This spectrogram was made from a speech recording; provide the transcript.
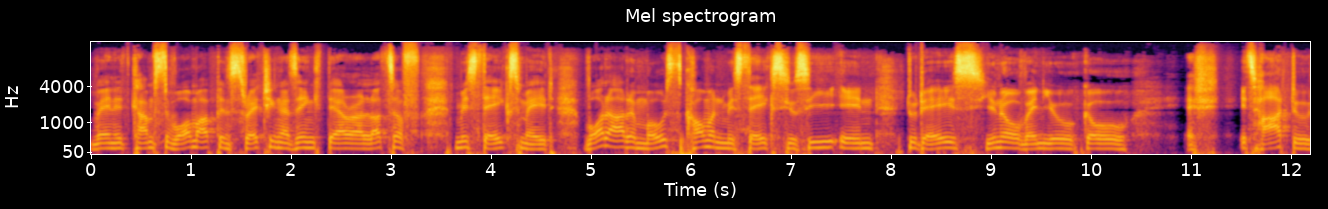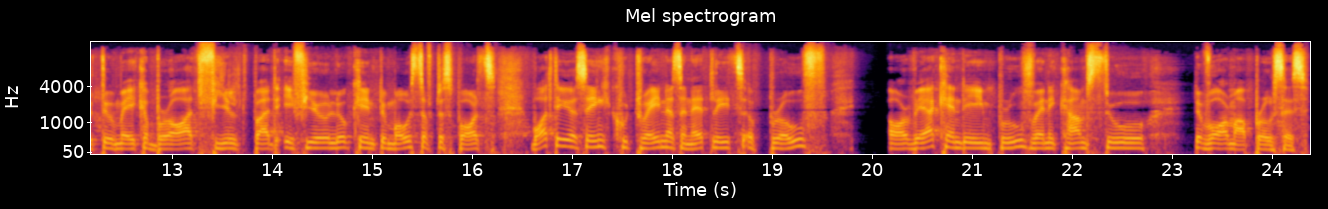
when it comes to warm up and stretching, I think there are lots of mistakes made. What are the most common mistakes you see in today's, you know, when you go? Eh, It's hard to, to make a broad field, but if you look into most of the sports, what do you think could trainers and athletes improve, or where can they improve when it comes to the warm up process?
